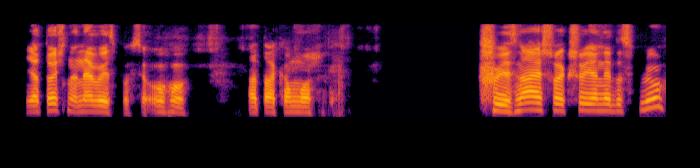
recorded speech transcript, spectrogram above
я точно не виспався. Ого, атака мошок. Фу, і знаєш, що якщо я не досплю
